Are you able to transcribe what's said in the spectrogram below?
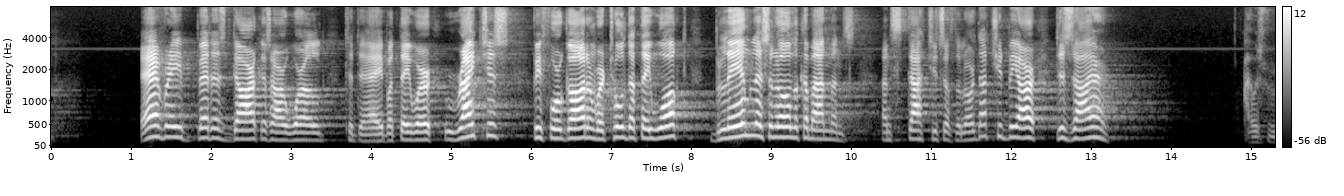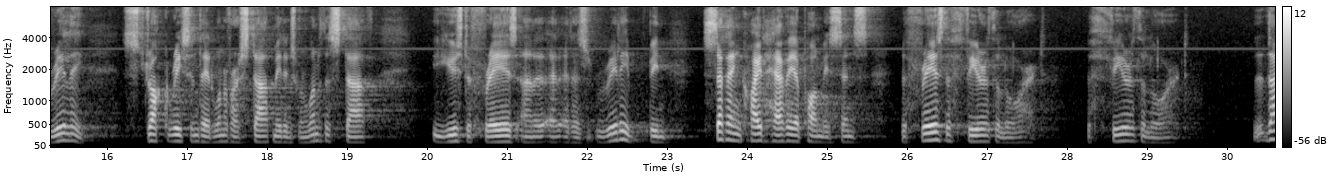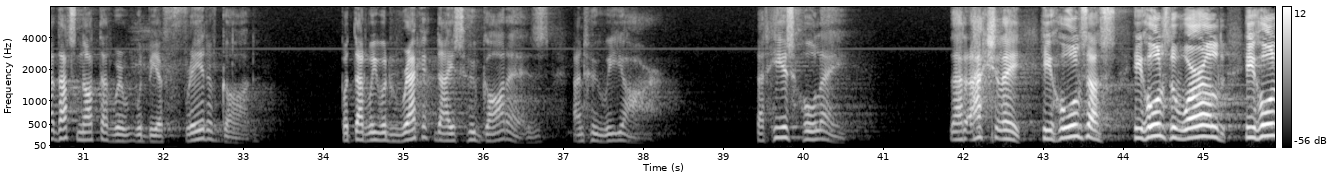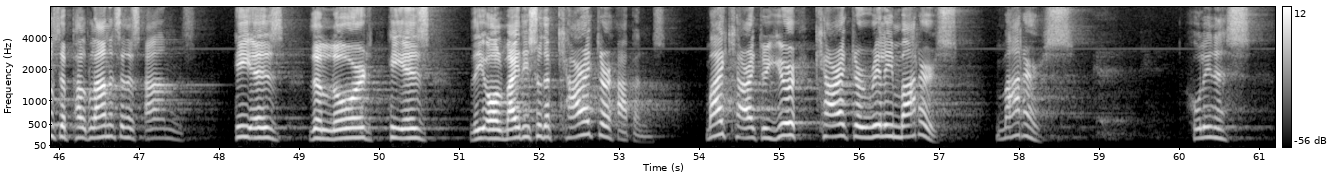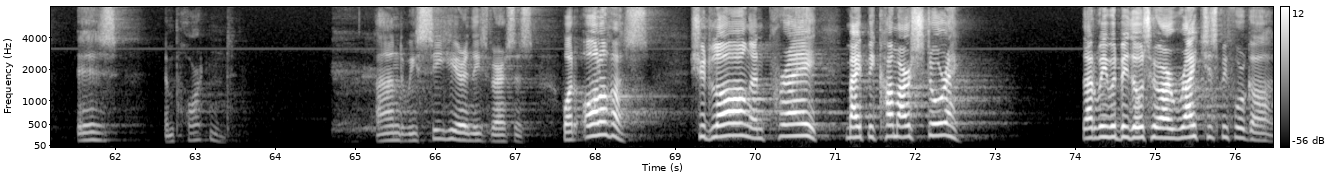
Every bit as dark as our world today, but they were righteous before God, and we're told that they walked blameless in all the commandments and statutes of the Lord. That should be our desire. I was really struck recently at one of our staff meetings when one of the staff used a phrase, and it, it has really been sitting quite heavy upon me since the phrase, the fear of the Lord. The fear of the Lord. That, that's not that we would be afraid of God, but that we would recognize who God is and who we are. That He is holy. That actually He holds us, He holds the world, He holds the planets in His hands. He is the Lord, He is the Almighty, so that character happens. My character, your character really matters. Matters. Holiness is important. And we see here in these verses what all of us should long and pray might become our story. That we would be those who are righteous before God.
